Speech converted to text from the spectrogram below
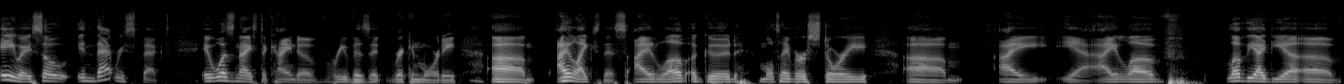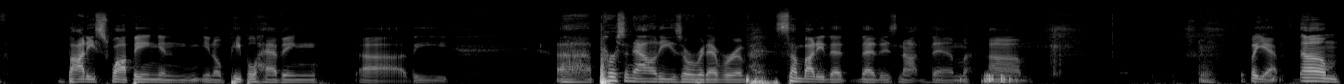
anyway, so in that respect, it was nice to kind of revisit Rick and Morty. Um, I liked this. I love a good multiverse story. Um, I yeah, I love love the idea of body swapping and you know people having uh, the uh, personalities or whatever of somebody that that is not them. Um, but yeah, um,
